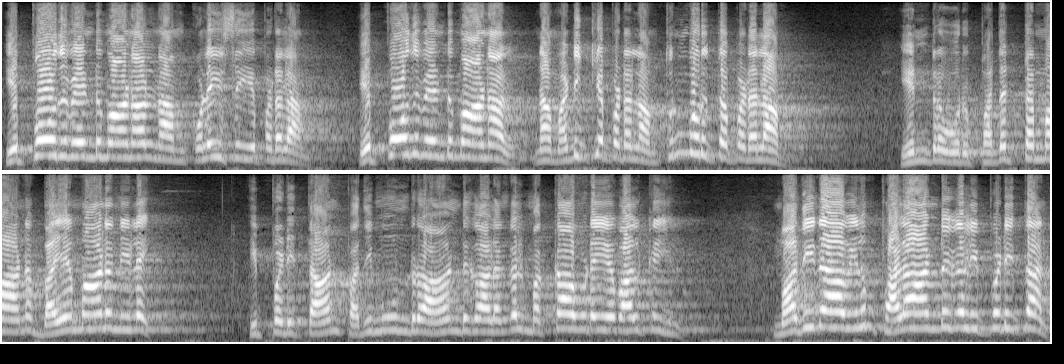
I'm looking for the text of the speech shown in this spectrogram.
எப்போது வேண்டுமானால் நாம் கொலை செய்யப்படலாம். எப்போது வேண்டுமானால் நாம் அடிக்கப்படலாம் துன்புறுத்தப்படலாம் என்ற ஒரு பதட்டமான பயமான நிலை. இப்படித்தான் பதிமூன்று ஆண்டு காலங்கள் மக்காவுடைய வாழ்க்கையில். மதினாவிலும் பல ஆண்டுகள் இப்படித்தான்.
